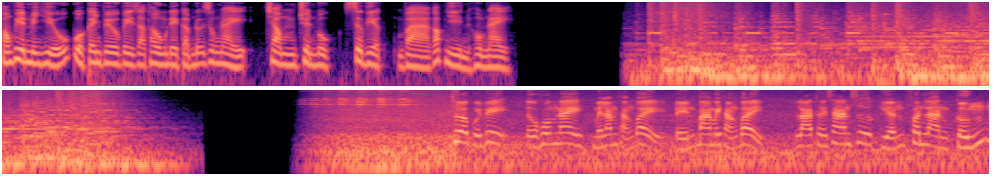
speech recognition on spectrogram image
Phóng viên Minh Hiếu của kênh VOV Giao thông đề cập nội dung này trong chuyên mục Sự việc và góc nhìn hôm nay. Thưa quý vị, từ hôm nay 15 tháng 7 đến 30 tháng 7 là thời gian dự kiến phân làn cứng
